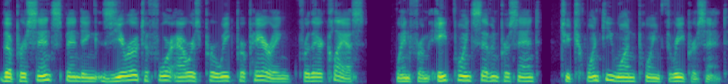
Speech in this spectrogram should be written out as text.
The percent spending 0 to 4 hours per week preparing for their class went from 8.7% to 21.3%.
